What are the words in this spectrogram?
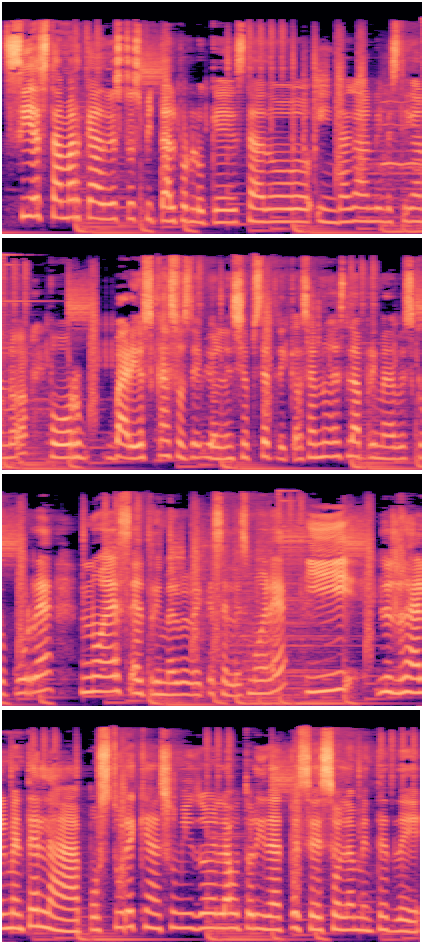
Sí está marcado este hospital por lo que he estado indagando, investigando, por varios casos de violencia obstétrica, o sea, no es la primera vez que ocurre, no es el primer bebé que se les muere y realmente la postura que ha asumido la autoridad pues es solamente de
